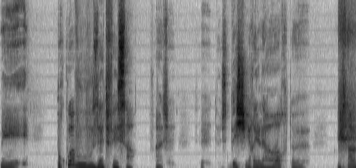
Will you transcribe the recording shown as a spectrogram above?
mais pourquoi vous vous êtes fait ça? Enfin, je- je- De se déchirer la horte, euh, comme ça,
